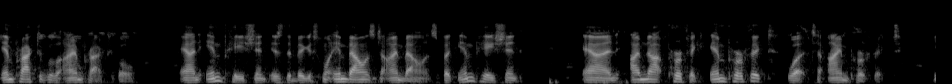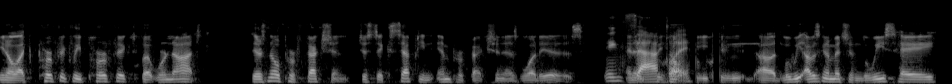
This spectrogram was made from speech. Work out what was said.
impractical to I'm practical. And impatient is the biggest one, imbalance to I'm balanced, but impatient and I'm not perfect. Imperfect, what to I'm perfect. You know, like perfectly perfect, but we're not, there's no perfection, just accepting imperfection as what is. And Exactly. me to, uh, Louis, I was gonna mention Louise Hay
